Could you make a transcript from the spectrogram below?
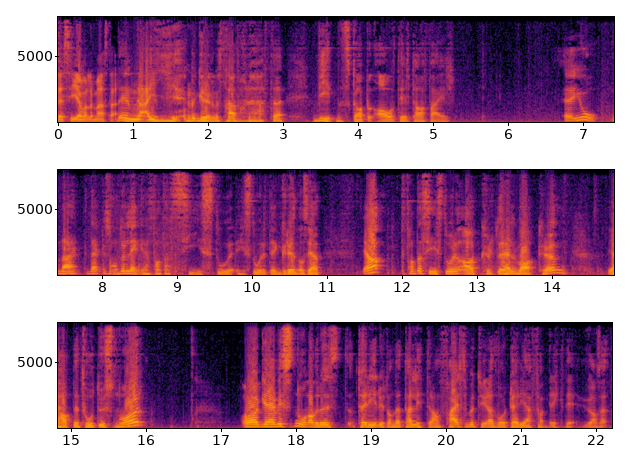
Det sier vel det meste. Det, det, nei. Begrunnelsen her var at eh, vitenskapen av og til tar feil. Eh, jo, det er, det er ikke sånn at du legger en fantasihistorie til grunn og sier at ja, fantasihistorien av kulturell bakgrunn Vi har hatt den i 2000 år. Og eh, hvis noen andre teorier utenom det tar litt feil, så betyr det at vår teori er riktig uansett.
